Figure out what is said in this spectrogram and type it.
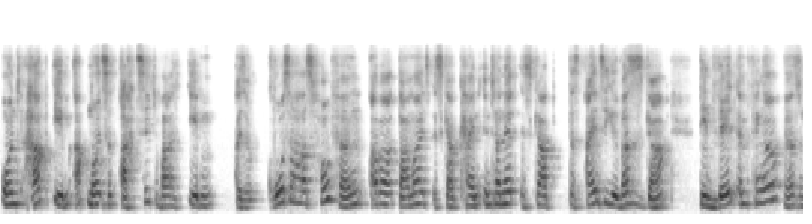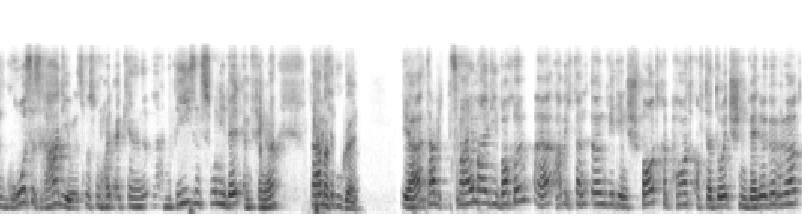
und habe eben ab 1980 war ich eben also großer HSV-Fan, aber damals es gab kein Internet, es gab das einzige, was es gab, den Weltempfänger, ja, so ein großes Radio, das muss man heute erkennen, ein riesen Sony-Weltempfänger. Da man googeln. Ja, da habe ich zweimal die Woche, äh, habe ich dann irgendwie den Sportreport auf der Deutschen Welle gehört.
